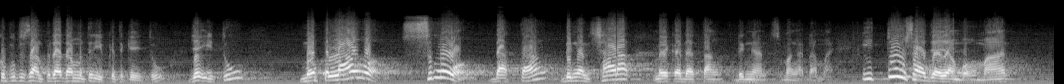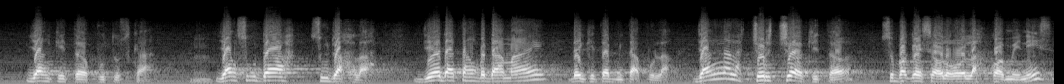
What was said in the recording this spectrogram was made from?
keputusan Perdana Menteri ketika itu iaitu mempelawa semua datang dengan syarat mereka datang dengan semangat damai. Itu saja yang berhormat yang kita putuskan. Hmm. yang sudah sudahlah. Dia datang berdamai dan kita minta pulang. Janganlah cerca kita sebagai seolah-olah komunis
